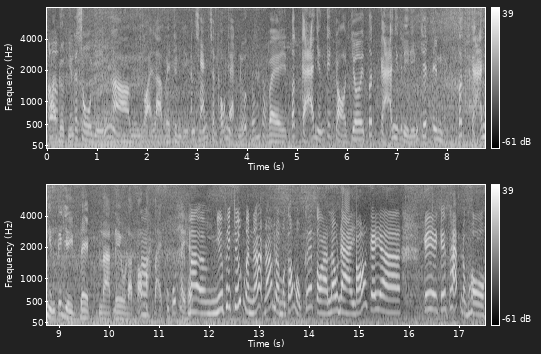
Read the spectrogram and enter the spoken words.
À. À. được những cái show diễn à, gọi là về trình diễn ánh sáng sân khấu nhạc nước Đúng rồi. về tất cả những cái trò chơi tất cả những cái địa điểm check in tất cả những cái gì đẹp là đều là có À. mặt tại phú quốc này hết Mà à, như phía trước mình đó, đó là một có một cái tòa lâu đài có cái à, cái cái tháp đồng hồ.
